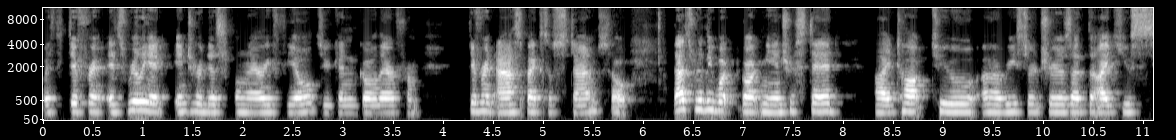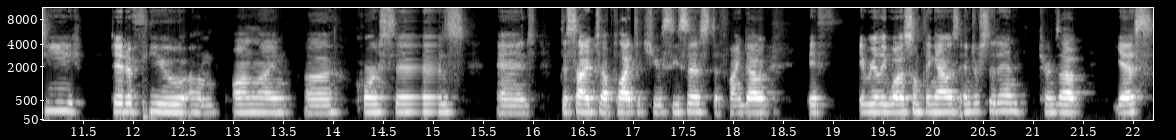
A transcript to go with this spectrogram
with different, it's really an interdisciplinary field. You can go there from different aspects of STEM. So that's really what got me interested. I talked to uh, researchers at the IQC, did a few um, online uh, courses, and decided to apply to QCSys to find out if it really was something I was interested in. Turns out, yes,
